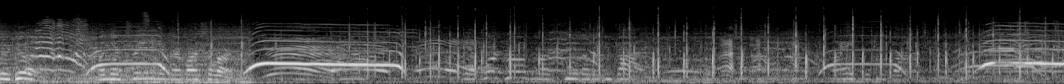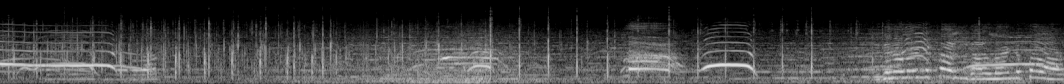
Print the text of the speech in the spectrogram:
they're doing when they're training in their martial arts. We have more girls in our school than we do guys. Nice to see that. You're gonna learn to fight, you gotta learn to fall.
